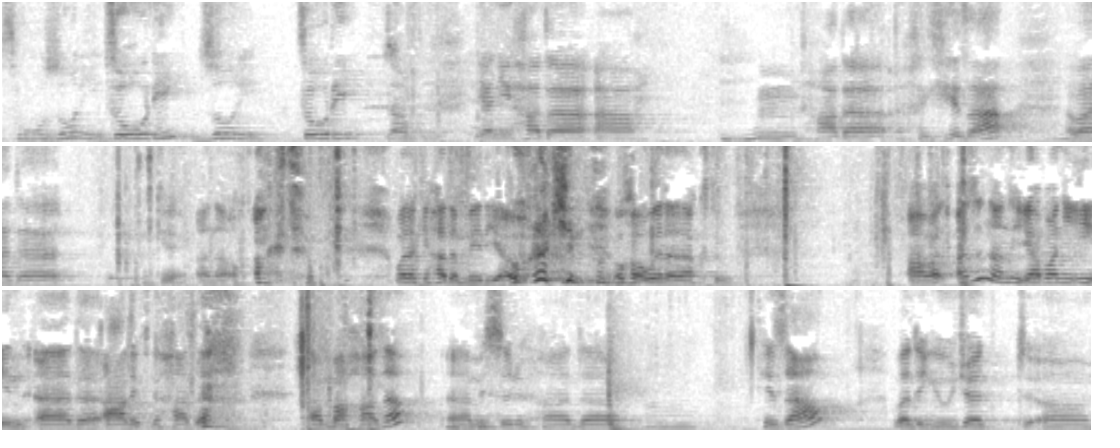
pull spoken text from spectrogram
اسمه زوري. زوري. زوري. زوري نعم. يعني هذا آه هذا حذاء. وهذا OK أنا أكتب. ولكن هذا ميديا ولكن أحاول أن أكتب. آه أظن أن اليابانيين آه، أعرف هذا. آه، ما هذا آه، مثل هذا حذاء وهذا يوجد آه،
